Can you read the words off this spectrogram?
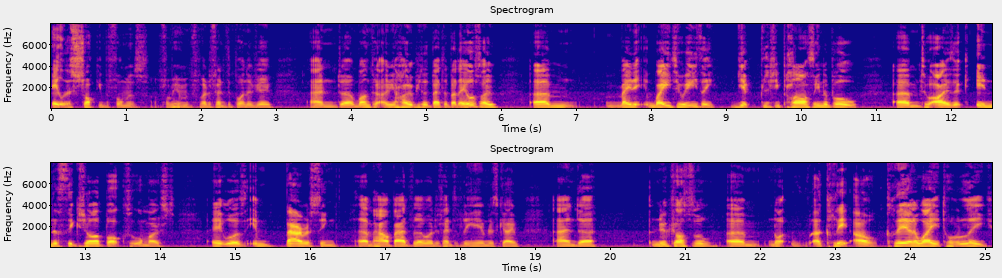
it was a shocking performance from him from a defensive point of view. And uh, one can only hope he does better, but they also um, made it way too easy. Get, literally passing the ball um, to Isak in the six yard box almost. It was embarrassing um, how bad Villa were defensively here in this game. And uh, Newcastle um, not a clear, oh, and away top of the league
